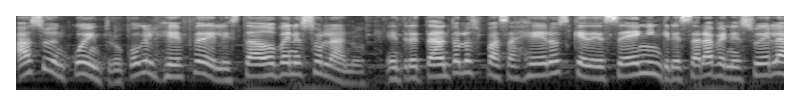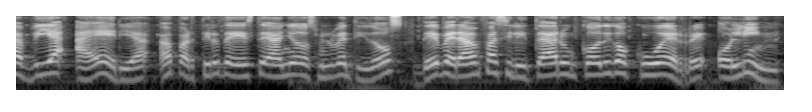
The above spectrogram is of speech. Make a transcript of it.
a su encuentro con el jefe del Estado venezolano. Entre tanto, los pasajeros que deseen ingresar a Venezuela vía aérea a partir de este año 2022 deberán facilitar un código QR o LIN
